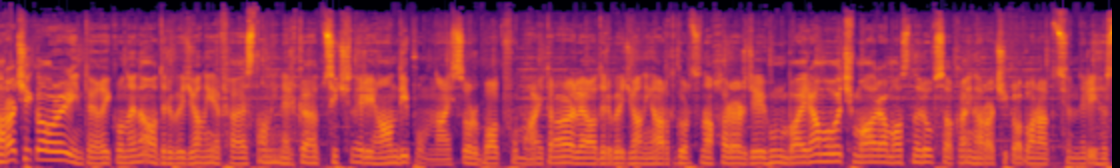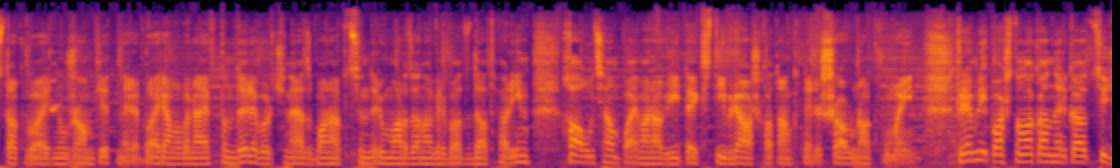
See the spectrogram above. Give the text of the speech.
Առաջիկա օրերին տեղի կունենա Ադրբեջանի եւ Հայաստանի ներկայացուցիչների հանդիպումն այսօր Բաքվում հայտարարել է Ադրբեջանի արտգործնախարար Ջեյհուն Բայրամովը չմանրամասնելով սակայն առաջիկա բանակցությունների հստակ վայրն ու ժամկետները։ Բայրամովը նաեւ պնդել է, որ չնայած բանակցություններում արձանագրված դադարին խաղաղության պայմանագրի տեքստի վրա աշխատանքները շարունակվում էին։ Կրեմլի պաշտոնական ներկայացուցիչ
